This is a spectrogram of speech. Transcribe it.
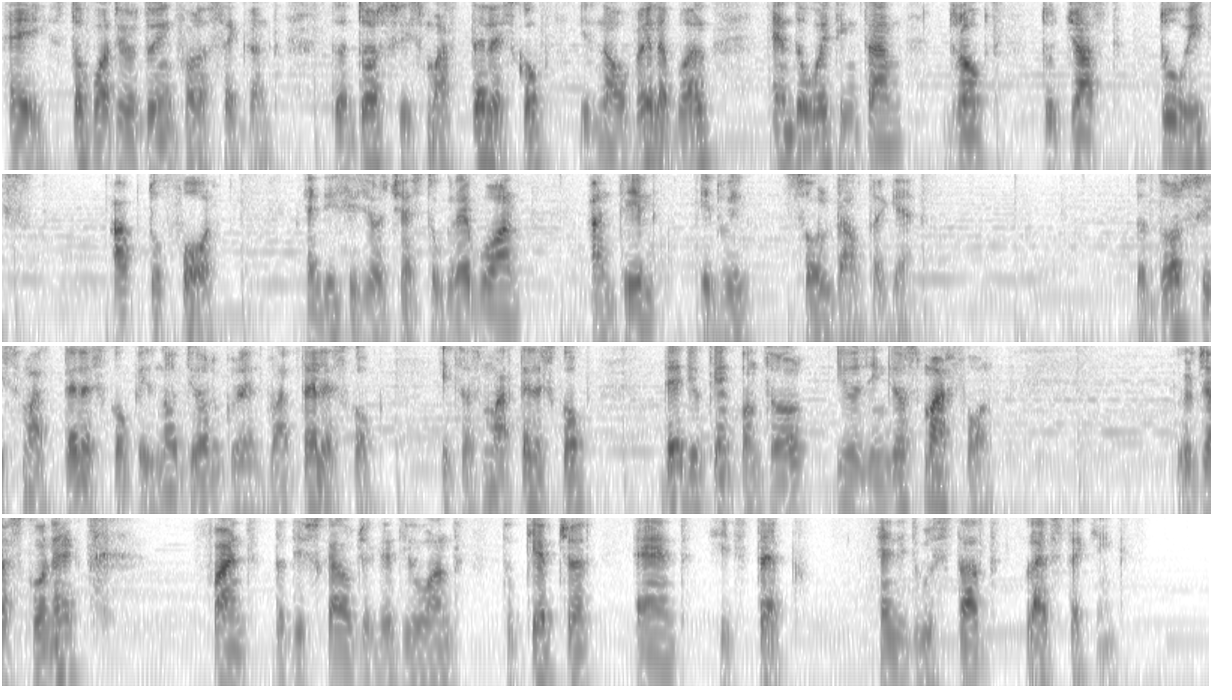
Hey, stop what you're doing for a second. The Dwarf 3 Smart Telescope is now available and the waiting time dropped to just 2 weeks up to 4. And this is your chance to grab one until it will sold out again. The Dwarf 3 Smart Telescope is not your grandma telescope. It's a smart telescope that you can control using your smartphone. You'll just connect, find the deep sky object that you want to capture and hit tap and it will start live stacking.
